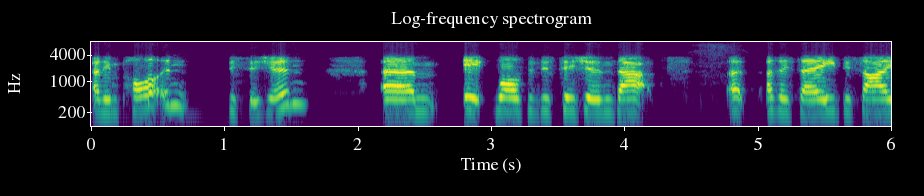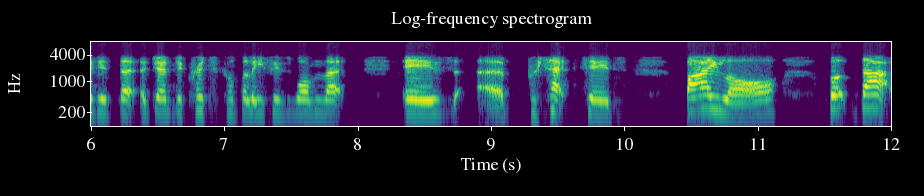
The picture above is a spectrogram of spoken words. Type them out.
an important decision. Um, it was a decision that, uh, as I say, decided that a gender critical belief is one that is uh, protected by law, but that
